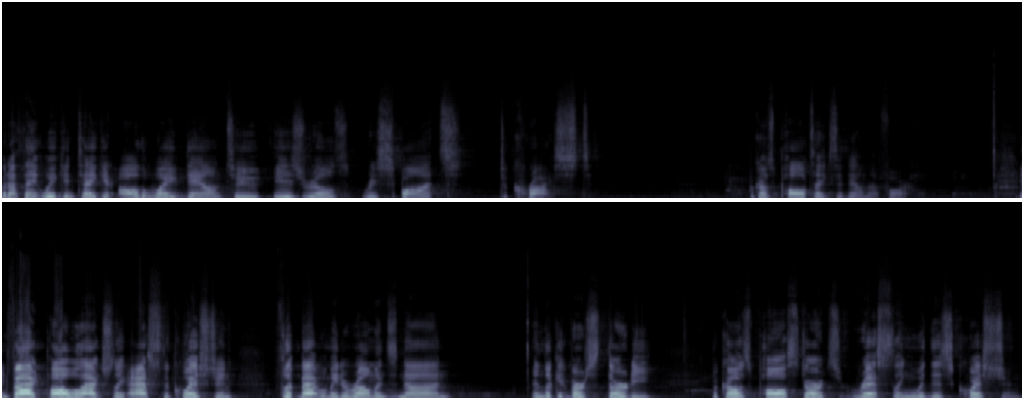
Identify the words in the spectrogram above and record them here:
but I think we can take it all the way down to Israel's response to Christ. Because Paul takes it down that far. In fact, Paul will actually ask the question. Flip back with me to Romans 9 and look at verse 30 because Paul starts wrestling with this question.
